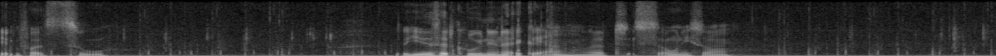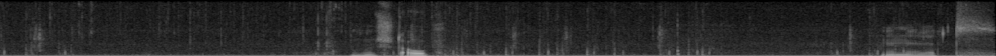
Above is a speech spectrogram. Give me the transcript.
ebenfalls zu. Also hier ist das Grüne in der Ecke, ja. Aber das ist auch nicht so. So ein Staub. Ja, ne, das.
